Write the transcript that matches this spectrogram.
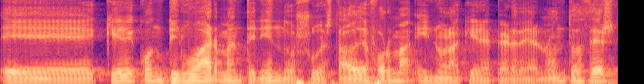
eh, quiere continuar manteniendo su estado de forma y no la quiere perder, ¿no? Entonces,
